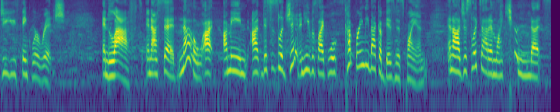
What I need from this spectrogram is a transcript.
Do you think we're rich? And laughed. And I said, No, I, I mean, I, this is legit. And he was like, Well, come bring me back a business plan. And I just looked at him like, You're nuts.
